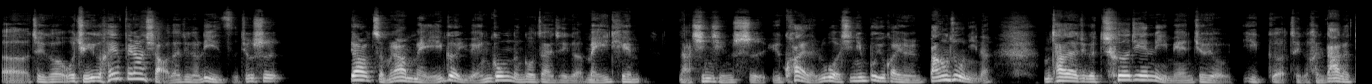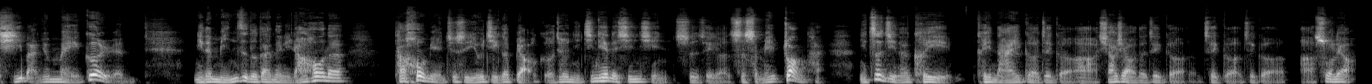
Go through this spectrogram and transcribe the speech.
呃，这个我举一个很非常小的这个例子，就是要怎么让每一个员工能够在这个每一天。那心情是愉快的。如果心情不愉快，有人帮助你呢？那么他在这个车间里面就有一个这个很大的题板，就每个人你的名字都在那里。然后呢，他后面就是有几个表格，就是你今天的心情是这个是什么状态。你自己呢可以可以拿一个这个啊小小的这个这个这个啊塑料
